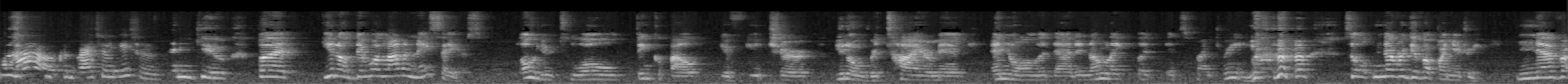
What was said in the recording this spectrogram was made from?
Wow, congratulations. Thank you. But you know, there were a lot of naysayers. Oh, you're too old. Think about your future. You know, retirement and all of that. And I'm like, but it's my dream. so never give up on your dream. Never.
